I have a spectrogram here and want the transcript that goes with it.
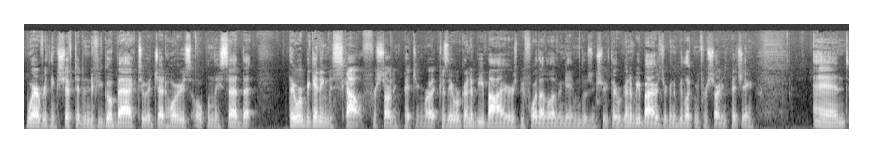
where everything shifted and if you go back to it Jed Hoyer's openly said that they were beginning to scout for starting pitching right? Because they were going to be buyers before that 11 game losing streak. They were going to be buyers they're going to be looking for starting pitching and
